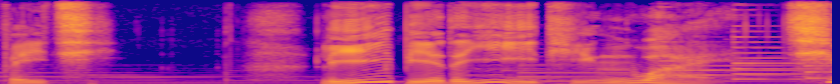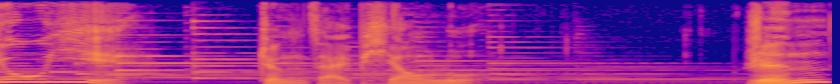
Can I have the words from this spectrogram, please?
飞起；离别的驿亭外，秋叶正在飘落。人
